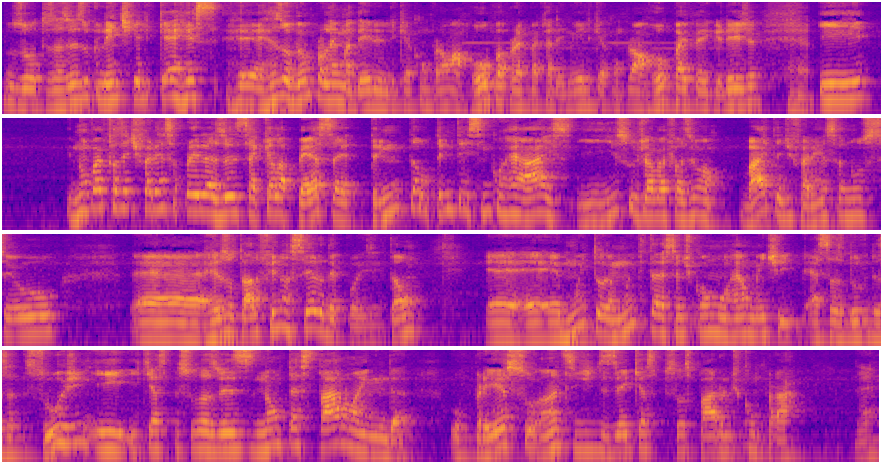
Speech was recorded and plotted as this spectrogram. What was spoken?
nos outros. Às vezes o cliente ele quer res, resolver um problema dele, ele quer comprar uma roupa para ir para academia, ele quer comprar uma roupa para ir para igreja. É. E não vai fazer diferença para ele, às vezes, se aquela peça é 30 ou 35 reais. E isso já vai fazer uma baita diferença no seu é, resultado financeiro depois. Então, é, é, é, muito, é muito interessante como realmente essas dúvidas surgem e, e, que as pessoas às vezes não testaram ainda o preço antes de dizer que as pessoas param de comprar, né?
